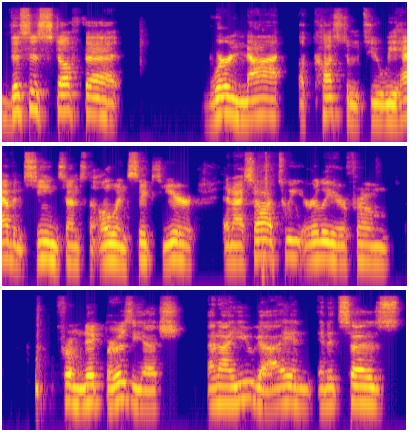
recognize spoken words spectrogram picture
this is stuff that we're not accustomed to. We haven't seen since the 0 and 6 year. And I saw a tweet earlier from from Nick Berziach, NIU guy, and, and it says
